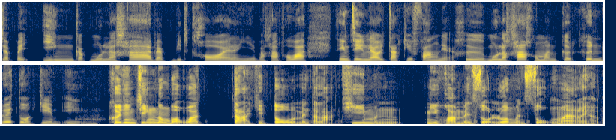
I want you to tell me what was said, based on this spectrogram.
จะไปอิงกับมูลค่าแบบบิตคอยอะไรอย่างนี้ป่ะคะเพราะว่าจริง ๆ แล้วจากที่ฟังเนี่ยคือมูลค่าของมันเกิดขึ้นด้วยตัวเกมเองคือจริง ๆ ต้องบอกว่าตลาดคริปโตมันเป็นตลาดที่มันมีความเป็นส่วนร่วมกันสูงมากเลยครับ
